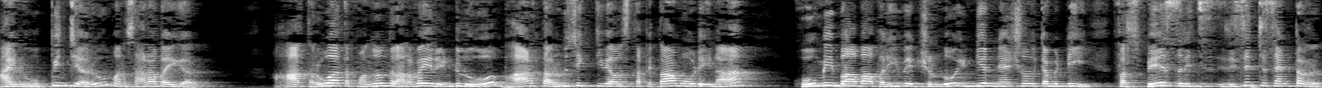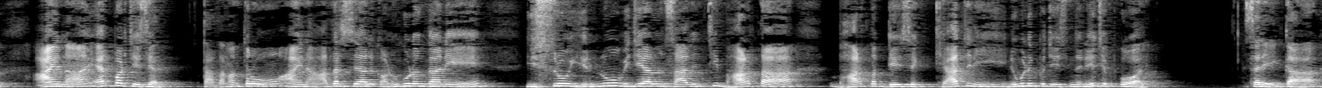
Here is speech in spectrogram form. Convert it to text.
ఆయన ఒప్పించారు మన సారాభాయి గారు. ఆ తరువాత పంతొమ్మిది వందల అరవై రెండులో భారత అణుశక్తి వ్యవస్థ పితామహుడైన హోమీ బాబా పర్యవేక్షణలో Indian National Committee for Space Research centre ఆయన ఏర్పాటు చేశారు. తదనంతరం ఆయన ఆదర్శాలకు అనుగుణంగానే ఇస్రో ఎన్నో విజయాలను సాధించి భారత భారతదేశ ఖ్యాతిని ఇనుమడింపజేసిందనే చెప్పుకోవాలి. సరే ఇంకా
